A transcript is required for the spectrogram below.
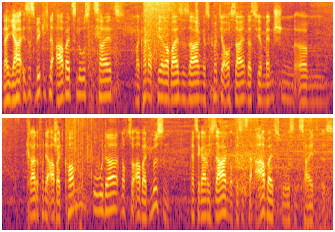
Naja, ist es wirklich eine Arbeitslosenzeit? Man kann auch fairerweise sagen, es könnte ja auch sein, dass hier Menschen ähm, gerade von der Arbeit kommen oder noch zur Arbeit müssen. Kannst ja gar nicht sagen, ob das jetzt eine Arbeitslosenzeit ist.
